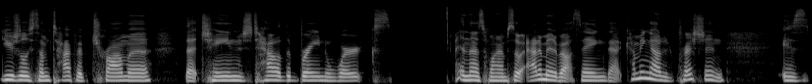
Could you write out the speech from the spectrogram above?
usually some type of trauma that changed how the brain works. And that's why I'm so adamant about saying that coming out of depression is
